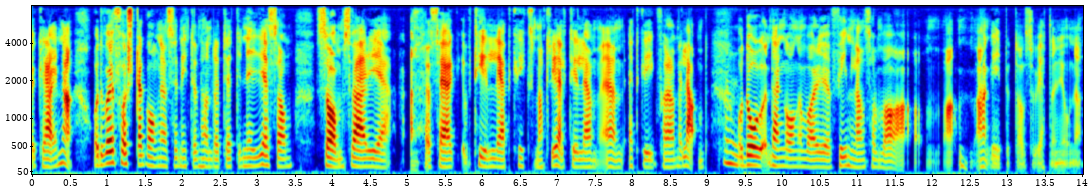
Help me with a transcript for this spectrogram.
Ukraina. Och det var ju första gången sedan 1939 som, som Sverige att säga, tillät krigsmateriel till en, en, ett krigförande land. Och då, den gången var det ju Finland som var angripet av Sovjetunionen.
